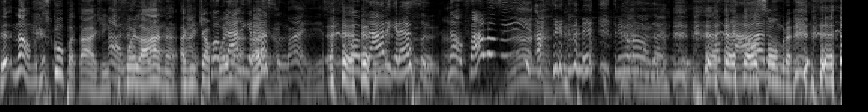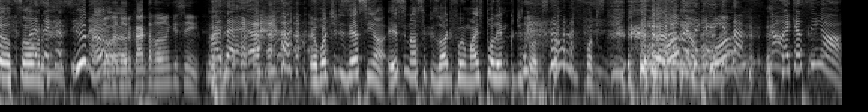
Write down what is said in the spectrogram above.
De- Não, me desculpa, tá? A gente Ah, foi não, lá, na- não a gente já foi Cobrar na... ingresso. Não faz isso. Cobrar ingresso? Não, fala assim. Não, não. Trilha. É Cobraram. o Sombra. É o Sombra. Mas é que assim, Ih, né? não, O jogador cara tá falando que sim. Mas é. Eu vou te dizer assim, ó. Esse nosso episódio foi o mais polêmico de todos. Então, foda-se. É tá. Não, é que assim, ó.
